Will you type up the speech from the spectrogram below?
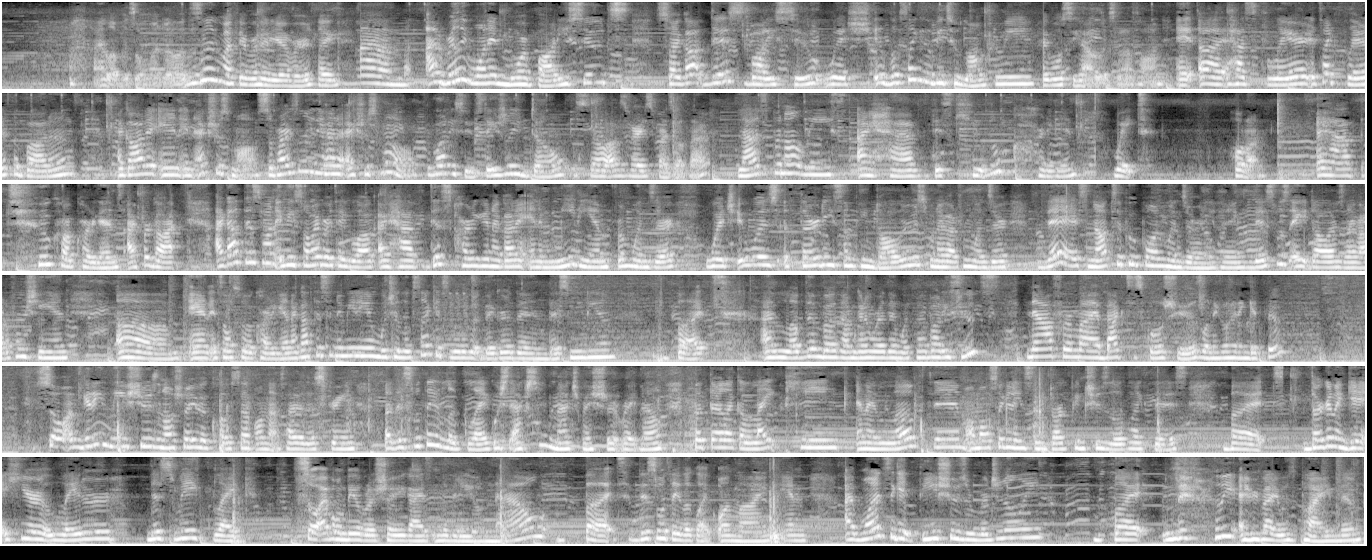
I love it so much. This is my favorite hoodie ever. Like, um, I really wanted more bodysuits. So I got this bodysuit, which it looks like it would be too long for me. I will see how it looks when it's on. It, uh, it has flared, it's like flared at the bottom. I got it in an extra small. Surprisingly, they had an extra small for bodysuits. They usually don't, so I was very surprised about that. Last but not least, I have this cute little cardigan. Wait, hold on. I have two crop cardigans. I forgot. I got this one. If you saw my birthday vlog, I have this cardigan. I got it in a medium from Windsor, which it was 30 something dollars when I got it from Windsor. This, not to poop on Windsor or anything, this was $8 and I got it from Shein. Um, and it's also a cardigan. I got this in a medium, which it looks like it's a little bit bigger than this medium, but I love them both. I'm gonna wear them with my bodysuits. Now for my back to school shoes, let me go ahead and get them. So I'm getting these shoes and I'll show you a close-up on that side of the screen. But this is what they look like, which actually match my shirt right now. But they're like a light pink and I love them. I'm also getting some dark pink shoes that look like this. But they're gonna get here later this week. Like, so I won't be able to show you guys in the video now. But this is what they look like online. And I wanted to get these shoes originally but literally everybody was buying them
